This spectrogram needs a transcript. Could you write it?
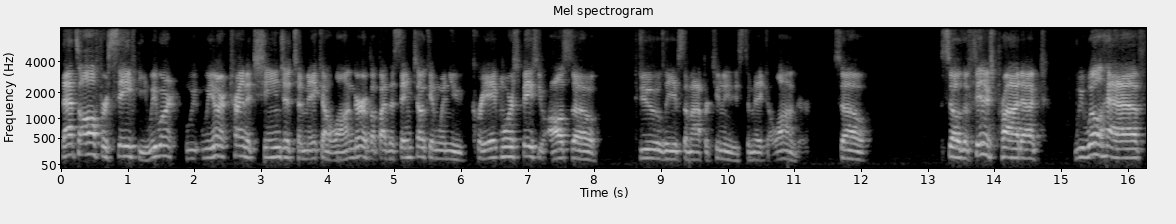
that's all for safety we weren't we, we aren't trying to change it to make it longer but by the same token when you create more space you also do leave some opportunities to make it longer so so the finished product, we will have,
